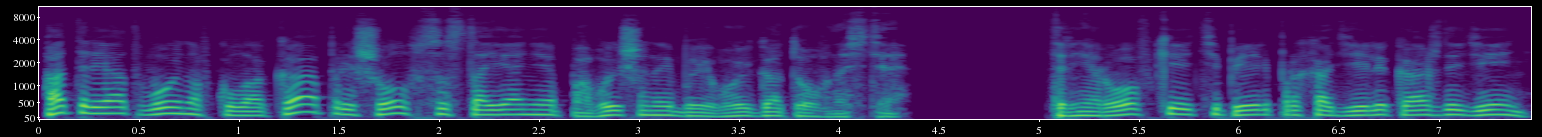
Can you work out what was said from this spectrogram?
Отряд воинов кулака пришел в состояние повышенной боевой готовности. Тренировки теперь проходили каждый день,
